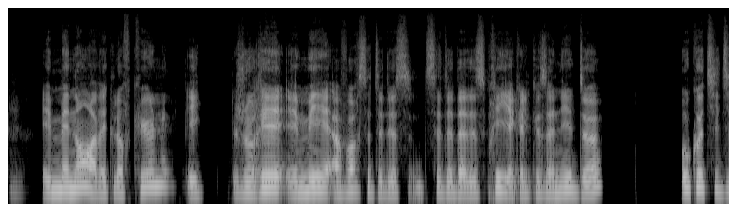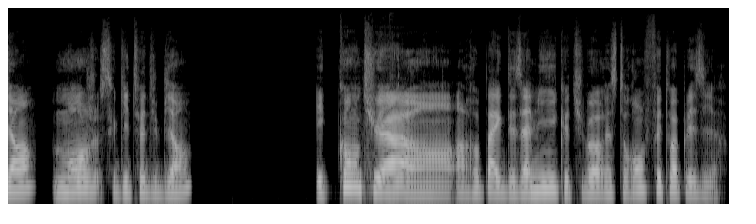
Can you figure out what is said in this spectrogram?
Mmh. Et maintenant, avec le recul, et j'aurais aimé avoir cet état d'esprit il y a quelques années de au quotidien, mange ce qui te fait du bien. Et quand tu as un, repas avec des amis, que tu vas au restaurant, fais-toi plaisir.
